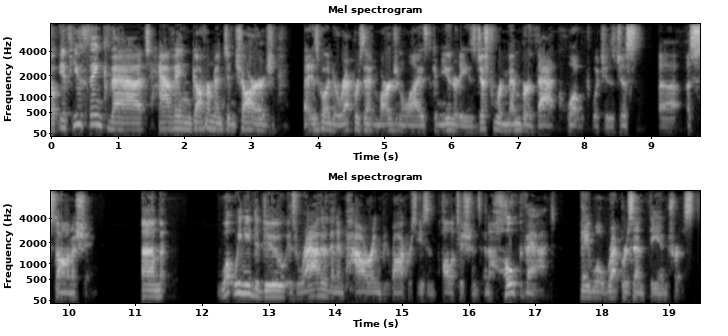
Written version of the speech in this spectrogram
So if you think that having government in charge is going to represent marginalized communities, just remember that quote, which is just uh, astonishing. Um, what we need to do is rather than empowering bureaucracies and politicians and hope that they will represent the interests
